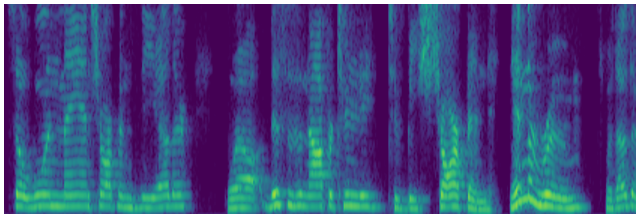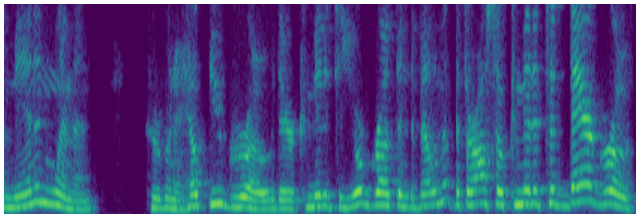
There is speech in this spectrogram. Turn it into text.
So one man sharpens the other. Well, this is an opportunity to be sharpened in the room with other men and women who are going to help you grow. They're committed to your growth and development, but they're also committed to their growth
